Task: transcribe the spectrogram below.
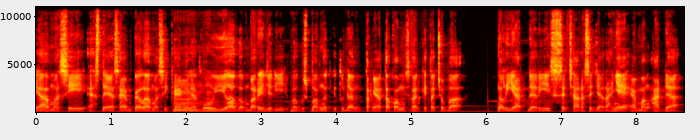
ya masih SD SMP lah masih kayak Hmm, ngeliat oh hmm. iya gambarnya jadi bagus banget gitu dan ternyata kalau misalkan kita coba ngelihat dari secara sejarahnya emang ada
